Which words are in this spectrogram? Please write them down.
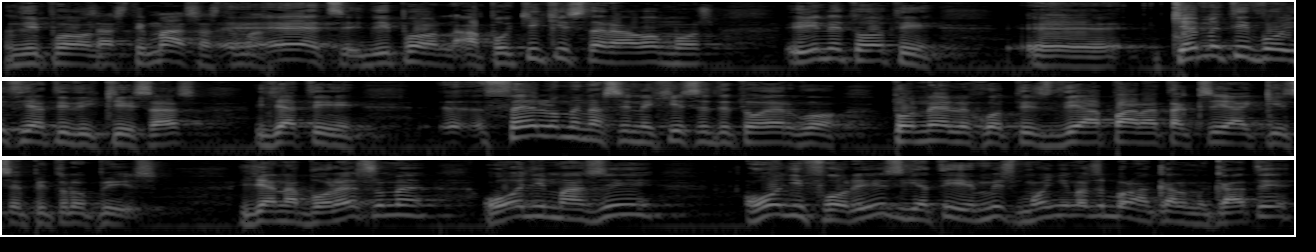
Λοιπόν, σας τιμά, σας τιμά. Ε, έτσι, λοιπόν, από εκεί και ύστερα όμως είναι το ότι ε, και με τη βοήθεια τη δική σας, γιατί ε, θέλουμε να συνεχίσετε το έργο, τον έλεγχο της Διαπαραταξιακής Επιτροπής, για να μπορέσουμε όλοι μαζί Όλοι οι φορείς, γιατί εμείς μόνοι μας δεν μπορούμε να κάνουμε κάτι,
